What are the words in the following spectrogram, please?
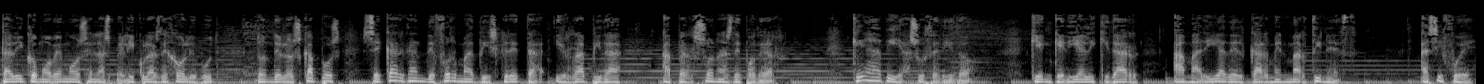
tal y como vemos en las películas de Hollywood, donde los capos se cargan de forma discreta y rápida a personas de poder. ¿Qué había sucedido? ¿Quién quería liquidar a María del Carmen Martínez? Así fue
